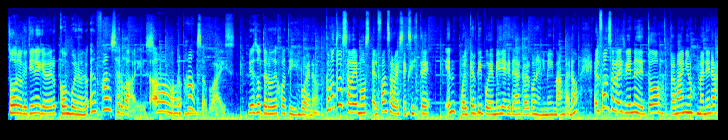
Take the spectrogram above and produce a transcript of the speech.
todo lo que tiene que ver con, bueno, el fanservice. Oh. El fanservice. Y eso te lo dejo a ti. Bueno, como todos sabemos, el fanservice existe en cualquier tipo de media que tenga que ver con anime y manga, ¿no? El fanservice viene de todos tamaños, maneras,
